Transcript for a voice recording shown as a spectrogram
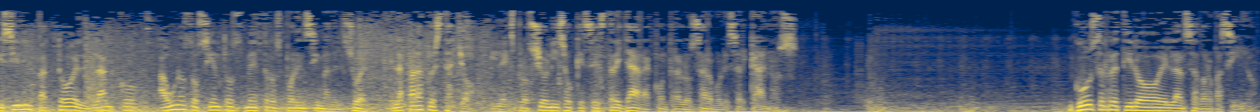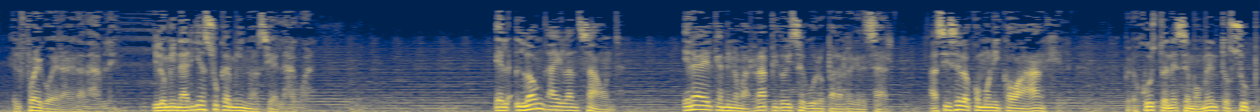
Misil impactó el blanco a unos 200 metros por encima del suelo. El aparato estalló y la explosión hizo que se estrellara contra los árboles cercanos. Gus retiró el lanzador vacío. El fuego era agradable. Iluminaría su camino hacia el agua. El Long Island Sound era el camino más rápido y seguro para regresar. Así se lo comunicó a Ángel, pero justo en ese momento supo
